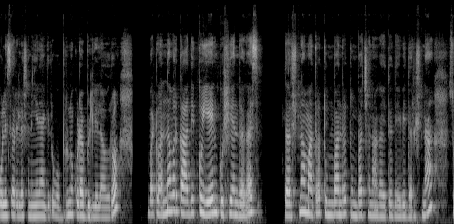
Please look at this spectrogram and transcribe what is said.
ಪೊಲೀಸರ ರಿಲೇಷನ್ ಏನೇ ಆಗಿದ್ರು ಒಬ್ರು ಕೂಡ ಬಿಡಲಿಲ್ಲ ಅವರು. ಬಟ್ ಒನ್ ಅವರ್ ಕಾದಿದ್ದಕ್ಕೂ ಏನು ಖುಷಿ ಅಂದರೆ ಗೈಸ್ ದರ್ಶನ ಮಾತ್ರ ತುಂಬ ಅಂದರೆ ತುಂಬ ಚೆನ್ನಾಗಾಯಿತು ದೇವಿ ದರ್ಶನ. ಸೊ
